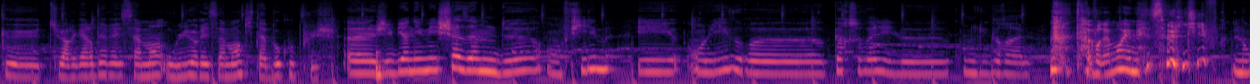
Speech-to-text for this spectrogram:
que tu as regardé récemment ou lu récemment qui t'a beaucoup plu? Euh, j'ai bien aimé Shazam 2 en film et en livre euh, Perceval et le conte du Graal. T'as vraiment aimé ce livre? Non.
